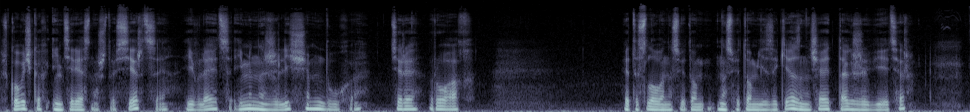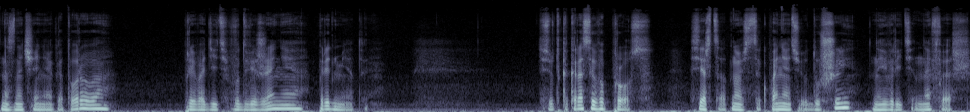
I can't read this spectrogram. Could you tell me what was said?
В скобочках интересно, что сердце является именно жилищем духа, руах. Это слово на святом, на святом языке означает также ветер – назначение которого приводить в движение предметы. То есть вот как раз и вопрос. Сердце относится к понятию души на иврите нефеш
